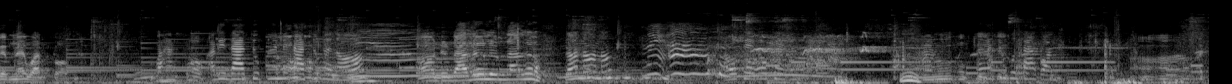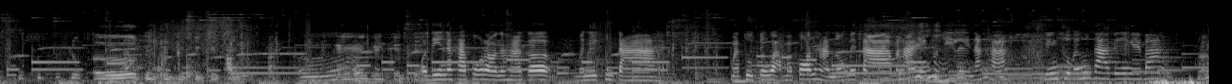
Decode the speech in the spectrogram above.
แบบไหนหวานกรอบนะหวานกรอบอดินดาจุ๊บให้ไม่ตาจุ๊บหน่อยเนาะอ๋อดึงดาเร็วเร็วดาเร็วเนาะเนาะเนาะโอเคโอเคอืมอะอืมโอเคอะโอเคจุ๊บคุณตาก่อนอ่าอ่าอ่าจุ๊บจุ๊บจุ๊บจุ๊บเออเก่งเก่งเก่งเก่งเก่งเก่งอืมเก่งเก่งเก่งวันนี้นะคะ พวกเรานะคะก็วันนี้คุณตา มาถูกจังหวะมาป้อนอาหารน้องไม่ตามาหาเองพอดีเลยนะคะมีความสุขไหมคุณตาเป็นยังไงบ้างฮะ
